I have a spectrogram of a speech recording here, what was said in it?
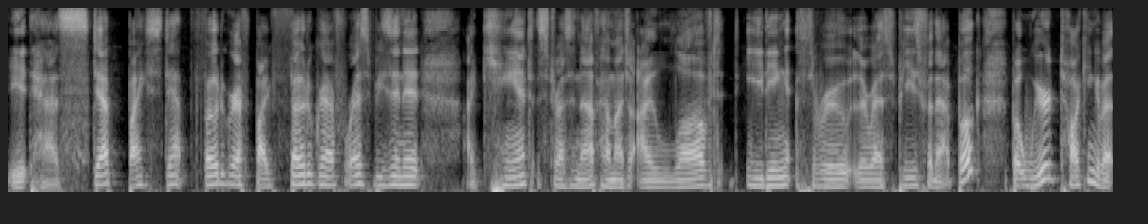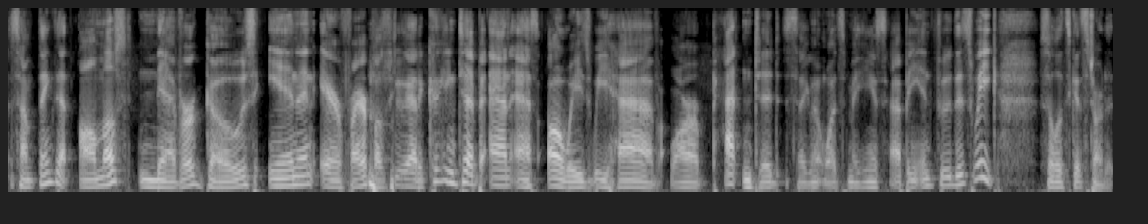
It has step by step, photograph by photograph recipes in it. I can't stress enough how much I loved eating through the recipes for that book, but we're talking about something that almost never goes in an air fryer. Plus, we've got a cooking tip, and as always, we have our patented segment, What's Making Us Happy in Food This Week. So let's get started.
